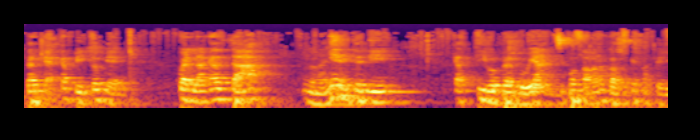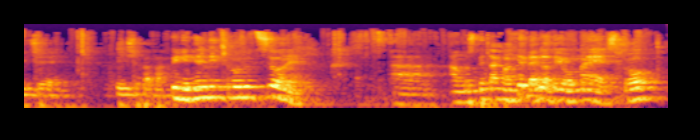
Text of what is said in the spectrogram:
perché ha capito che quella realtà non ha niente di cattivo per lui, anzi può fare una cosa che fa felice, felice papà. Quindi nell'introduzione a, uno spettacolo anche bello avere un maestro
